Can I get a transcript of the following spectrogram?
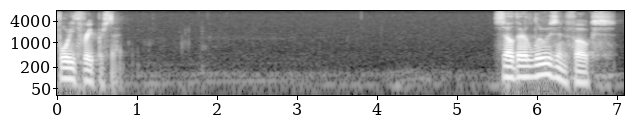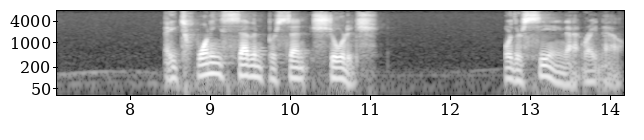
43%. So they're losing, folks, a 27% shortage. Or they're seeing that right now.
